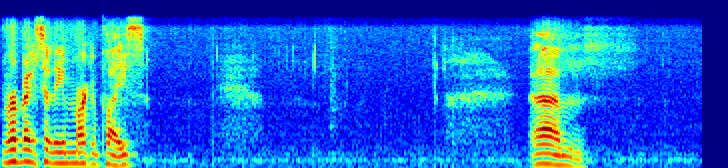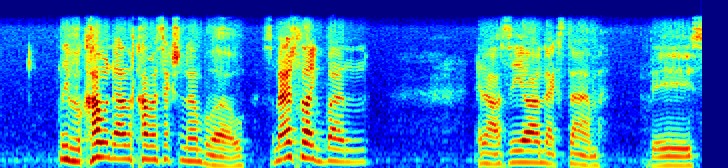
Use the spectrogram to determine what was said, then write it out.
Burbank City Marketplace. Um, leave a comment down in the comment section down below. Smash the like button. And I'll see y'all next time. Peace.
